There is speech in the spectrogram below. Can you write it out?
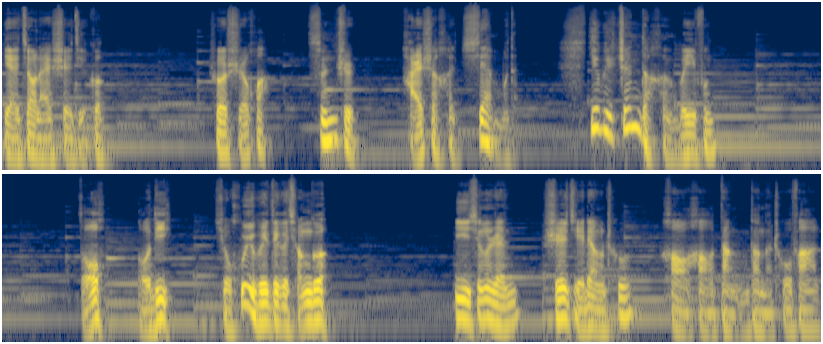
也叫来十几个。说实话，孙志还是很羡慕的，因为真的很威风。走，老弟，去会会这个强哥。一行人十几辆车，浩浩荡荡的出发了。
